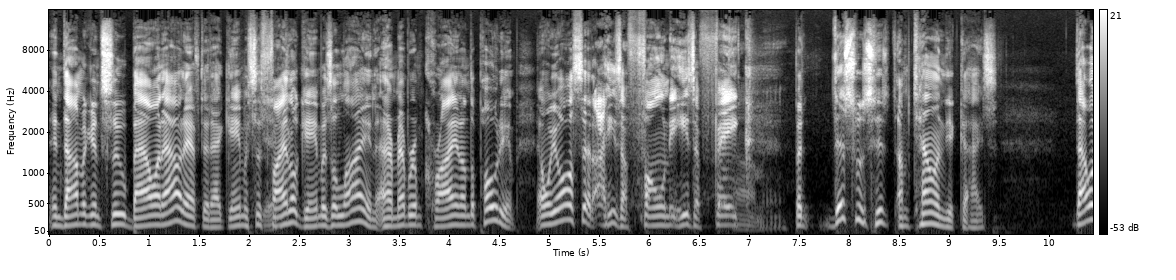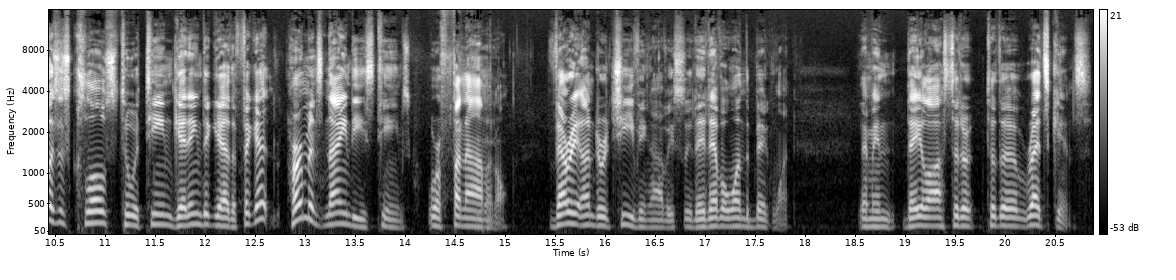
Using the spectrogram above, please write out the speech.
and Ndamukong Suh bowing out after that game. It's his final game as a Lion. I remember him crying on the podium. And we all said, ah, he's a phony, he's a fake. Oh, but this was his I'm telling you guys, that was as close to a team getting together. Forget Herman's 90s teams were phenomenal. Very underachieving, obviously. They never won the big one. I mean, they lost to the to the Redskins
